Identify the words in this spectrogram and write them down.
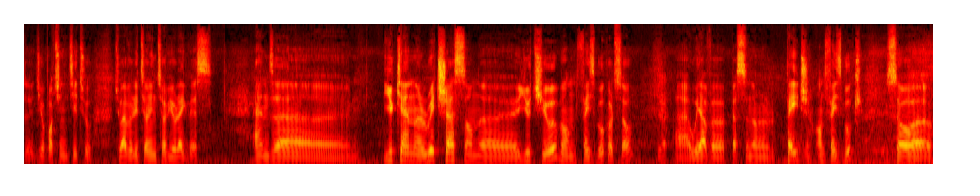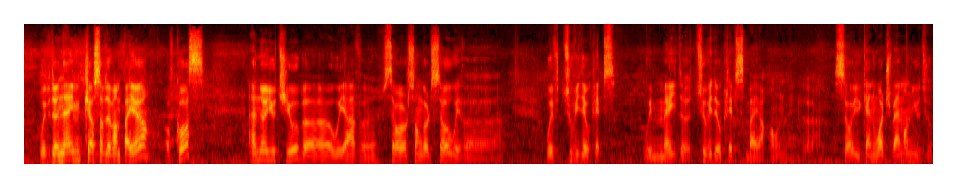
the, the opportunity to to have a little interview like this, and. Uh, you can reach us on uh, YouTube, on Facebook also. Yeah. Uh, we have a personal page on Facebook. So, uh, with the name Curse of the Vampire, of course. And on YouTube, uh, we have several songs also with with two video clips. We made uh, two video clips by our own, and uh, so you can watch them on YouTube.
